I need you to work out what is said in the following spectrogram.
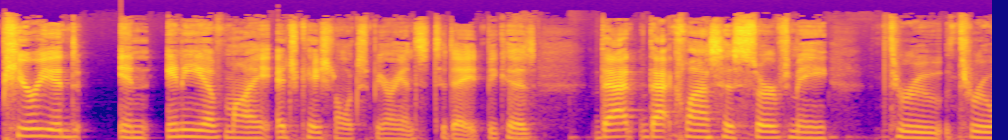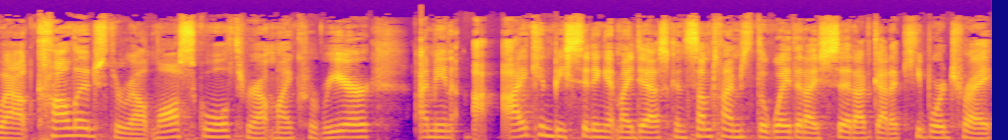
period, in any of my educational experience to date. Because that that class has served me through throughout college, throughout law school, throughout my career. I mean, I, I can be sitting at my desk, and sometimes the way that I sit, I've got a keyboard tray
